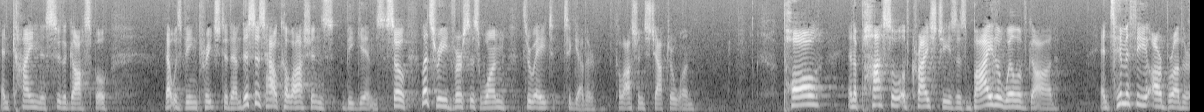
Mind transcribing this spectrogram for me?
and kindness through the gospel that was being preached to them. This is how Colossians begins. So let's read verses 1 through 8 together. Colossians chapter 1. Paul an apostle of Christ Jesus by the will of God, and Timothy, our brother,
